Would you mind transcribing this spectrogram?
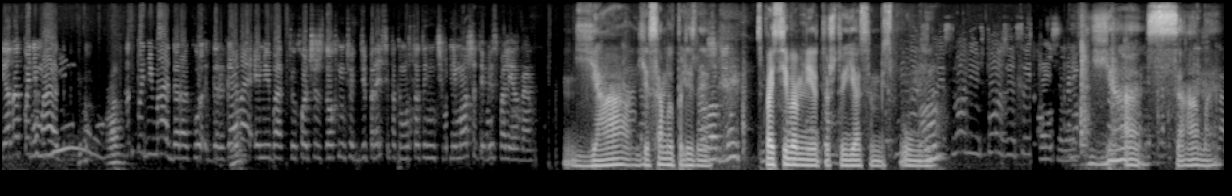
Я так понимаю, я так понимаю, дорогой, дорогая моя Эми Бак, ты хочешь сдохнуть от депрессии, потому что ты ничего не можешь, и ты бесполезная. Я... Я самый полезный. Спасибо мне, то, что я сам свои Я самая.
